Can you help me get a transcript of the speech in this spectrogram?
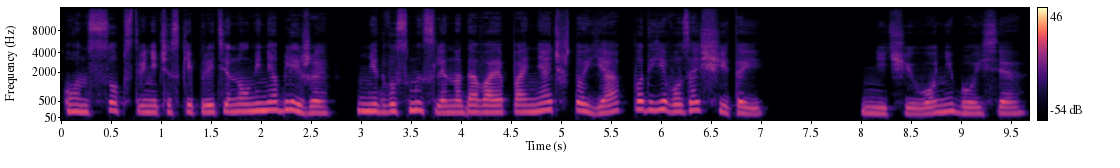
Он собственнически притянул меня ближе, недвусмысленно давая понять, что я под его защитой. «Ничего не бойся»,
